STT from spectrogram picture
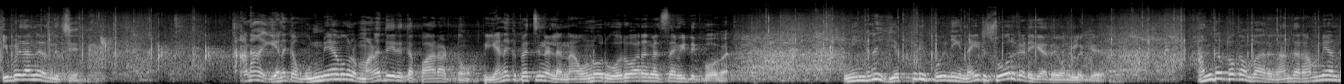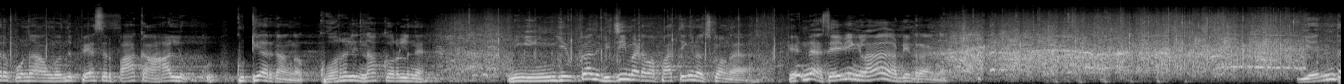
இப்படி தானே இருந்துச்சு. ஆனால் எனக்கு உண்மையாக உங்களை மனதைரியத்தை பாராட்டணும். இப்போ எனக்கு பிரச்சனை இல்லை நான் இன்னொரு ஒரு வாரம் கழிச்சு தான் வீட்டுக்கு போவேன். நீங்களாம் எப்படி போய் நீங்கள் நைட்டு சோறு கிடைக்காது உங்களுக்கு. அந்த பக்கம் பாருங்கள் அந்த ரம்யான்ற பொண்ணு அவங்க வந்து பேசுகிற பார்க்க ஆள் கு- குட்டியாக இருக்காங்க. குரலுன்னா குரலுங்க? நீங்கள் இங்கே உட்காந்து விஜய் மேடமை பார்த்தீங்கன்னு வச்சுக்கோங்க. என்ன செய்வீங்களா? அப்படின்றாங்க. எந்த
